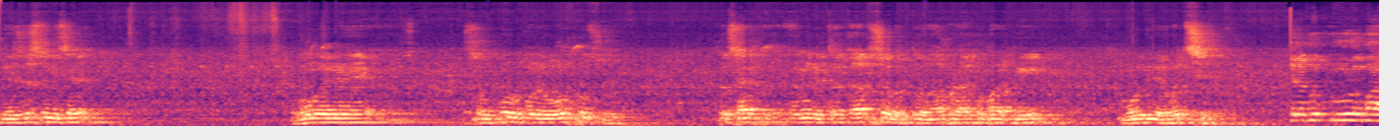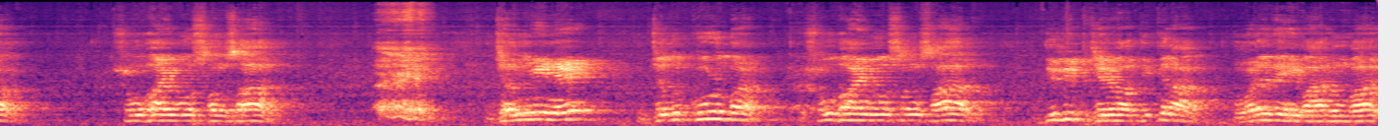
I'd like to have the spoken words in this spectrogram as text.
તેજસ્વી છે. હું એને સંપૂર્ણપણે ઓળખું છું. તો સાહેબ, એમને તક આપશો તો આપણા કુમારની મૂલ્ય વધશે. જદુકુળમાં શોભાયો સંસાર જન્મીને જદુકુળમાં શોભાયો સંસાર દિલીપ જેવા દીકરા મળે નહીં વારંવાર.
